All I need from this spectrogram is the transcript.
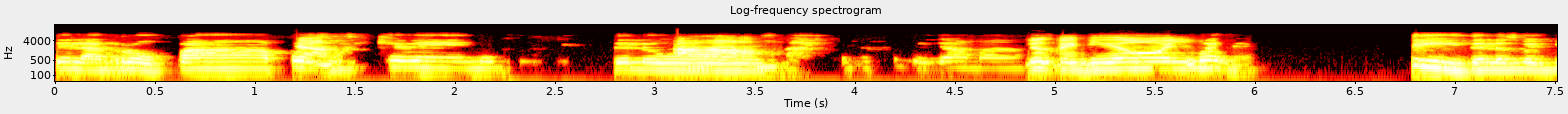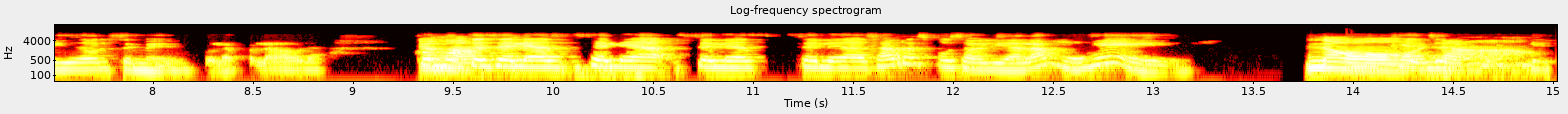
de la ropa, pues así que venden, de los, ay, ¿cómo se llama? los baby doll, Bueno, sí, de los baby dolls, se me fue la palabra, como Ajá. que se le, se, le, se, le, se le da esa responsabilidad a la mujer, como No, no, que,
